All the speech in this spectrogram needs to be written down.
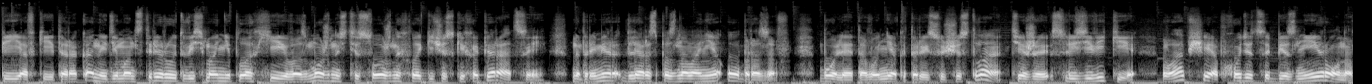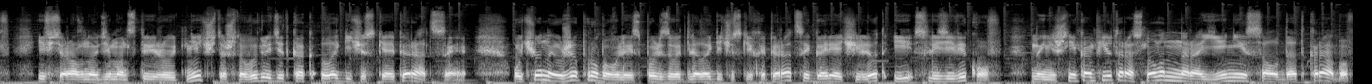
Пиявки и тараканы демонстрируют весьма неплохие возможности сложных логических операций, например, для распознавания образов. Более того, некоторые существа, те же слезевики, вообще обходятся без нейронов и все равно демонстрируют нечто, что выглядит как логические операции. Ученые уже пробовали использовать для логических операций операций «Горячий лед» и «Слезевиков». Нынешний компьютер основан на роении солдат-крабов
